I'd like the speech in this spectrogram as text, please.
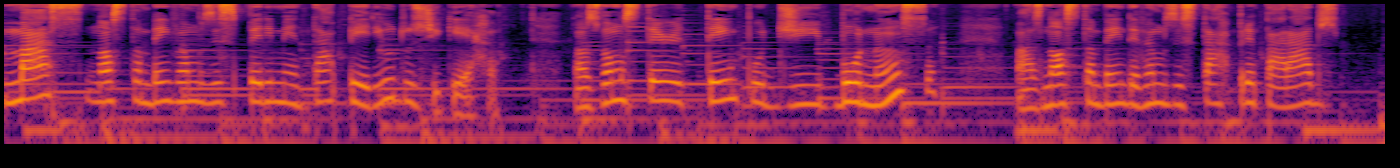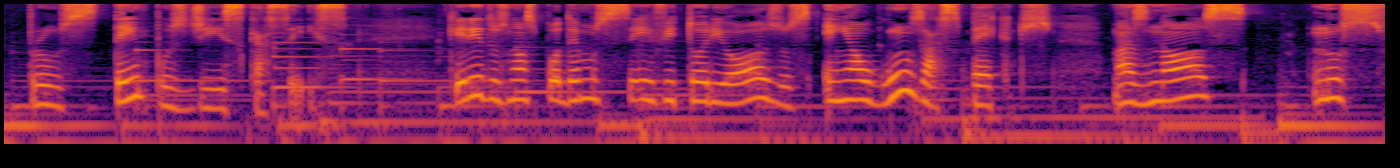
mas nós também vamos experimentar períodos de guerra. Nós vamos ter tempo de bonança, mas nós também devemos estar preparados para os tempos de escassez. Queridos, nós podemos ser vitoriosos em alguns aspectos, mas nós nos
